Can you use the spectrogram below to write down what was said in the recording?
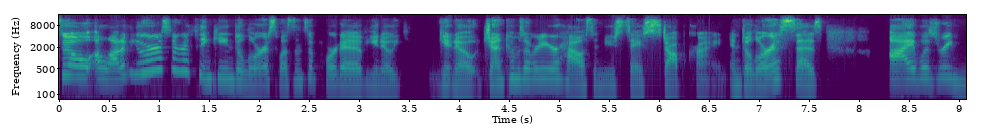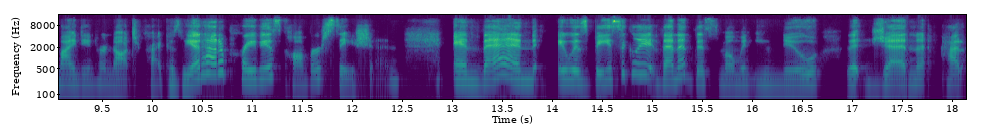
so a lot of viewers are thinking Dolores wasn't supportive. You know, you know, Jen comes over to your house and you say, stop crying. And Dolores says, I was reminding her not to cry because we had had a previous conversation. And then it was basically, then at this moment, you knew that Jen had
